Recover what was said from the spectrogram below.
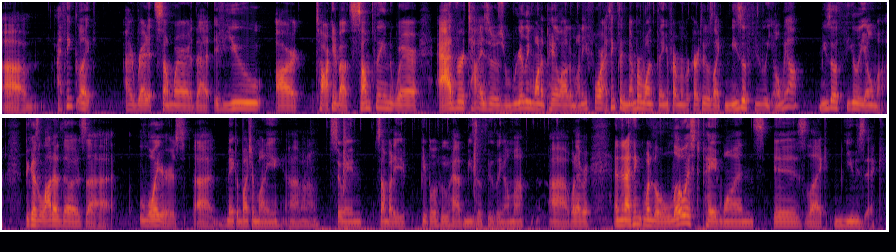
um, I think like I read it somewhere that if you are talking about something where advertisers really want to pay a lot of money for, I think the number one thing, if I remember correctly, was like mesothelioma, mesothelioma, because a lot of those uh, lawyers uh, make a bunch of money. uh, I don't know, suing somebody, people who have mesothelioma, uh, whatever. And then I think one of the lowest paid ones is like music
